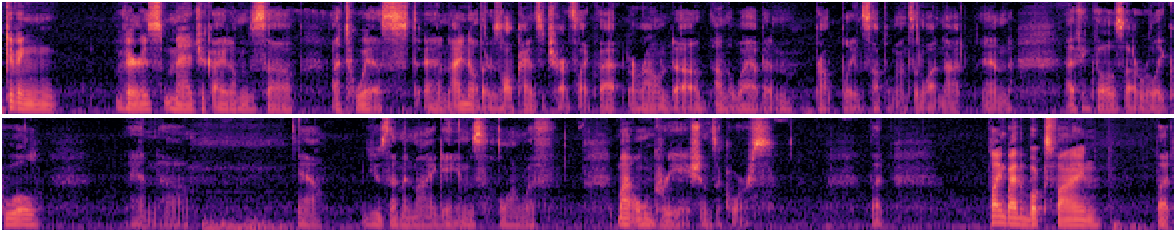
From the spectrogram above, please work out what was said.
giving various magic items uh, a twist. And I know there's all kinds of charts like that around uh, on the web and probably in supplements and whatnot. And I think those are really cool. And uh, yeah, use them in my games along with my own creations, of course. But playing by the book's fine, but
